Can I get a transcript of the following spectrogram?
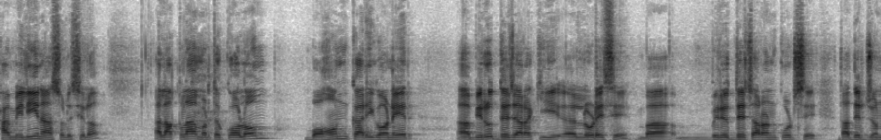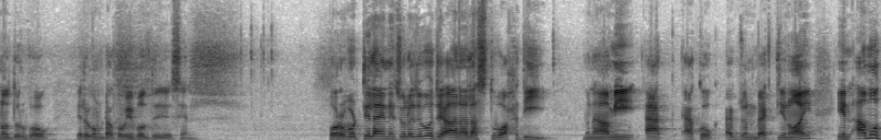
হামিলি না আসলে ছিল। আল আকলাম অর্থাৎ কলম বহনকারীগণের বিরুদ্ধে যারা কি লড়েছে বা বিরুদ্ধে চারণ করছে, তাদের জন্য দুর্ভোগ। এরকমটা কবি বলতে চেয়েছেন। পরবর্তী লাইনে চলে যাব যে আনালাস্ত ওয়াহদি। মানে আমি এক, একক একজন ব্যক্তি নয়। ইন আমত,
